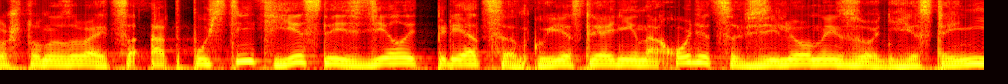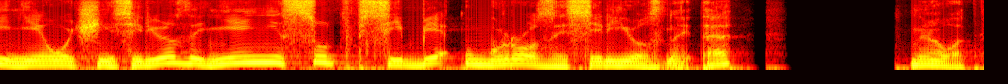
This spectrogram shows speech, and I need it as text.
то, что называется, отпустить, если сделать переоценку, если они находятся в зеленой зоне, если они не очень серьезные, не несут в себе угрозы серьезной, да? Ну вот.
